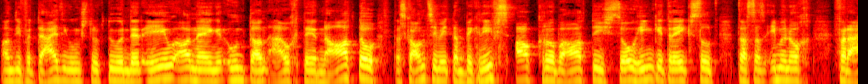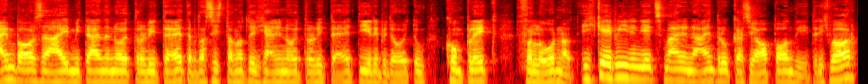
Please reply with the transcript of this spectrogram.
an die Verteidigungsstrukturen der EU anhängen und dann auch der NATO. Das Ganze wird dann begriffsakrobatisch so hingedrechselt, dass das immer noch vereinbar sei mit einer Neutralität. Aber das ist dann natürlich eine Neutralität, die ihre Bedeutung komplett verloren hat. Ich gebe Ihnen jetzt meinen Eindruck aus Japan wieder. Ich war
